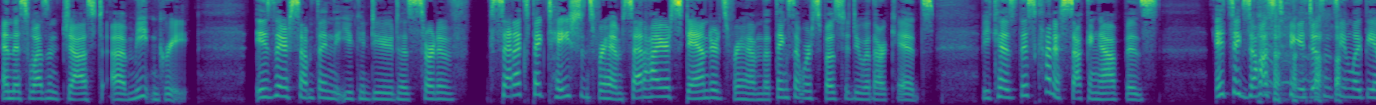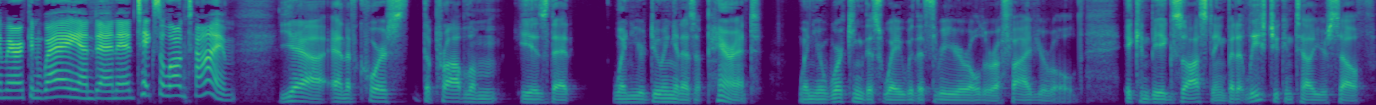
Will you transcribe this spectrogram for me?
And this wasn't just a meet and greet. Is there something that you can do to sort of set expectations for him, set higher standards for him, the things that we're supposed to do with our kids? Because this kind of sucking up is, it's exhausting. it doesn't seem like the American way and, and it takes a long time. Yeah. And of course, the problem is that when you're doing it as a parent, when you're working this way with a three year old or a five year old, it can be exhausting, but at least you can tell yourself,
